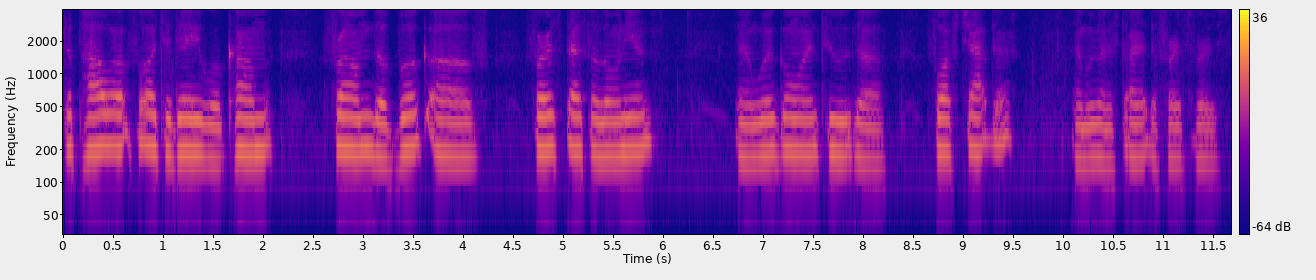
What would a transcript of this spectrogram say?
The power for today will come from the book of First Thessalonians, and we're going to the fourth chapter, and we're going to start at the first verse.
